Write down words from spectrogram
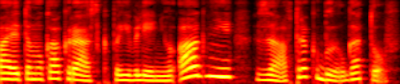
Поэтому как раз к появлению Агнии завтрак был готов.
